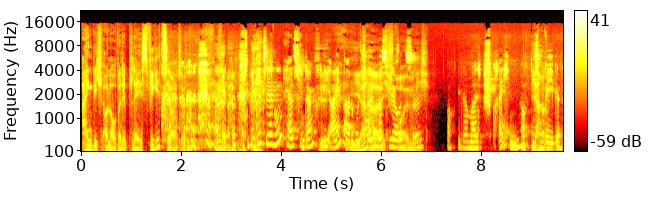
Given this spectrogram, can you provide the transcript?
eigentlich all over the place. Wie geht's dir heute? Mir geht's sehr gut. Herzlichen Dank für die Einladung ja, und schön, dass wir uns äh, auch wieder mal sprechen auf diesem ja. Wege.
